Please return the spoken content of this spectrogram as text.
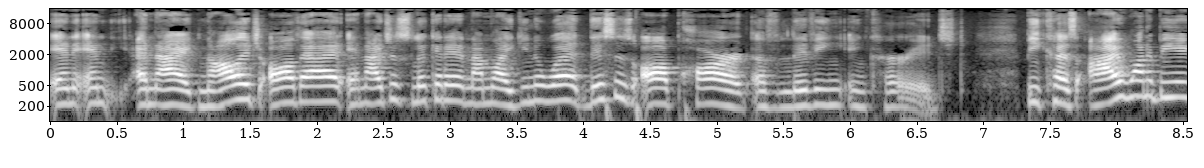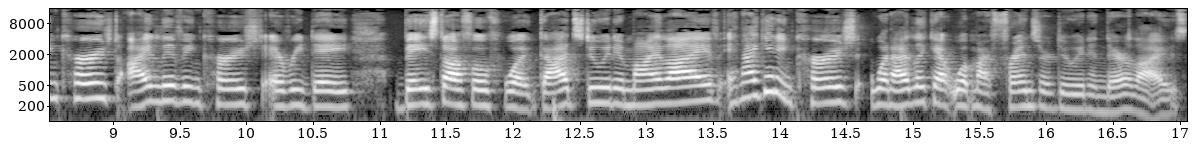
And and and i acknowledge all that and i just look at it and i'm like you know what? This is all part of living encouraged because I want to be encouraged. I live encouraged every day based off of what God's doing in my life. And I get encouraged when I look at what my friends are doing in their lives.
